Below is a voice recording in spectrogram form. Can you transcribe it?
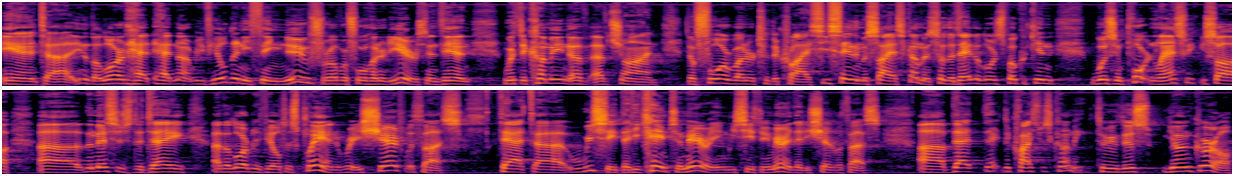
And, uh, you know, the Lord had, had not revealed anything new for over 400 years. And then with the coming of, of John, the forerunner to the Christ, he's saying the Messiah is coming. So the day the Lord spoke again was important. Last week we saw uh, the message, the day uh, the Lord revealed his plan, where he shared with us that uh, we see that he came to Mary, and we see through Mary that he shared with us uh, that, the Christ was coming through this young girl.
